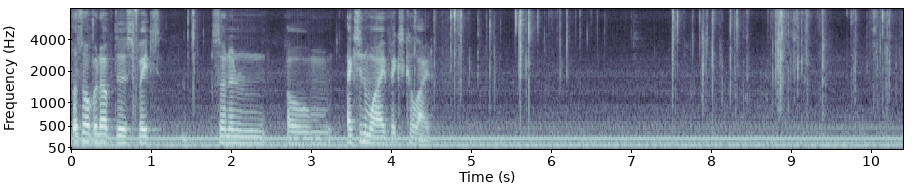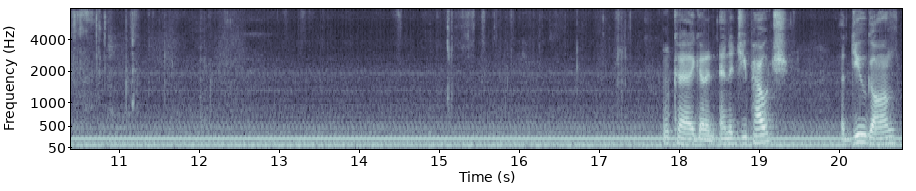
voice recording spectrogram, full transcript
let's open up this Fates Sun and um, X and Y Fates Collide. Okay, I got an energy pouch, a Dewgong,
